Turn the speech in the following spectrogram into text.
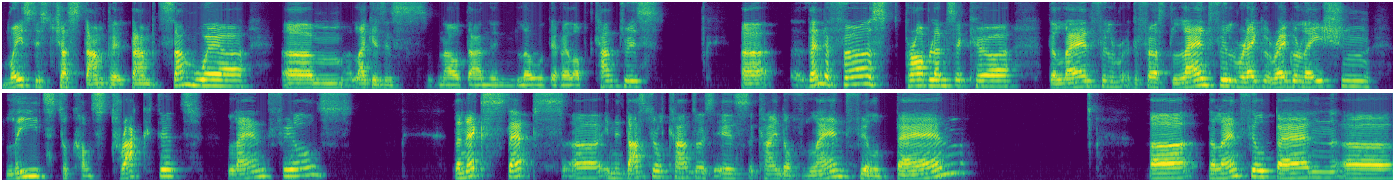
waste is just dumped, dumped somewhere, um, like it is now done in low developed countries. Uh, then the first problems occur. The landfill, the first landfill reg regulation leads to constructed landfills the next steps uh, in industrial countries is a kind of landfill ban. Uh, the landfill ban uh,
